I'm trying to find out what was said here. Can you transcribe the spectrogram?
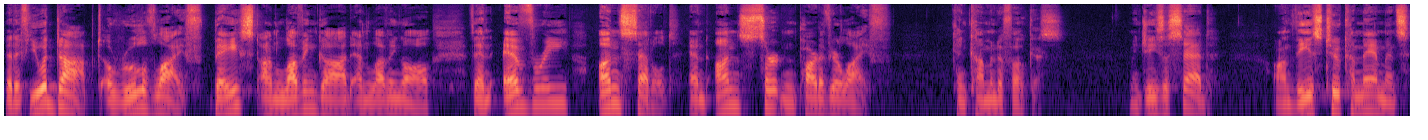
that if you adopt a rule of life based on loving God and loving all, then every unsettled and uncertain part of your life can come into focus. I mean, Jesus said, on these two commandments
